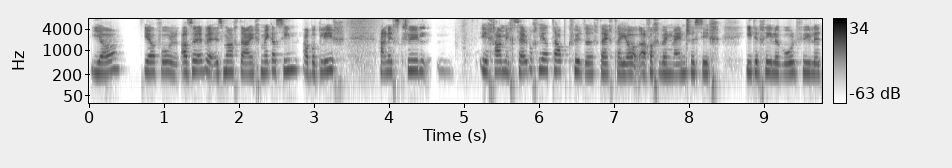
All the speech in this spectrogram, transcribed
Ja, Ja, voll. Also eben, es macht eigentlich mega Sinn, aber gleich habe ich das Gefühl, ich habe mich selber ein bisschen ertappt gefühlt, ich dachte, ja, einfach wenn Menschen sich in der Kirche wohlfühlen,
